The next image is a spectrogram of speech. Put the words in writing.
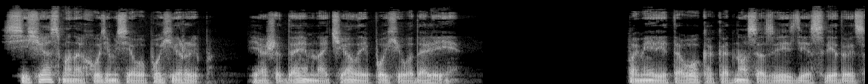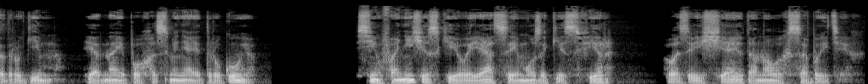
Сейчас мы находимся в эпохе рыб и ожидаем начала эпохи Водолея. По мере того, как одно созвездие следует за другим и одна эпоха сменяет другую, симфонические вариации музыки сфер возвещают о новых событиях.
